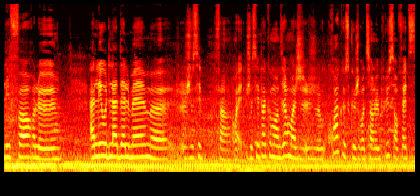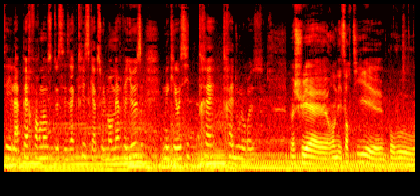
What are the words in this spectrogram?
l'effort, le aller au-delà d'elles-mêmes. euh, je, je sais, enfin ouais, je sais pas comment dire. Moi, je, je crois que ce que je retiens le plus, en fait, c'est la performance de ces actrices qui est absolument merveilleuse, mais qui est aussi très très douloureuse. Moi, je suis. euh, on est sorti euh, pour vous.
